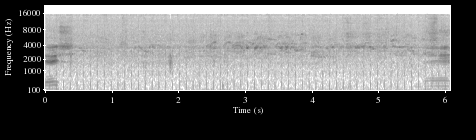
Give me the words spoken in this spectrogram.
juice. There.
